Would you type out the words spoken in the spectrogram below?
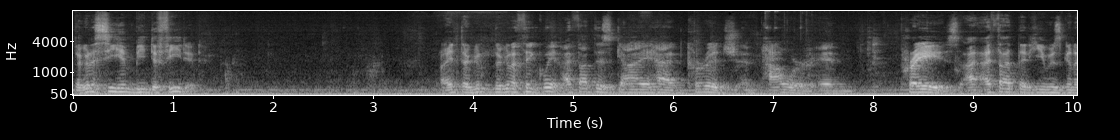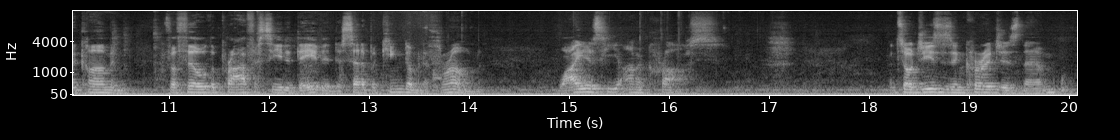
They're going to see him be defeated. Right? They're going, they're going to think, wait, I thought this guy had courage and power and praise. I, I thought that he was going to come and fulfill the prophecy to David to set up a kingdom and a throne. Why is he on a cross? And so Jesus encourages them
